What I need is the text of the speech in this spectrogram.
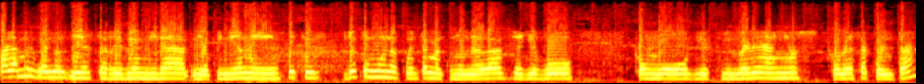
Hola, muy buenos días, terrible. Mira, mi opinión es de que yo tengo una cuenta mancomunada, ya llevo como 19 años con esa cuenta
